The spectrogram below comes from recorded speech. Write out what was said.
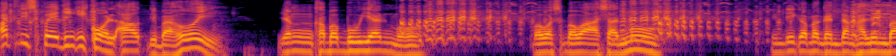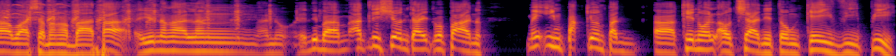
at least pwedeng i-call out, di ba? Hoy, yung kababuyan mo, bawas-bawasan mo. Hindi ka magandang halimbawa sa mga bata. Ayun na nga lang, ano, eh, di ba? At least yun, kahit pa paano, may impact yun pag uh, kinall out siya nitong KVP.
